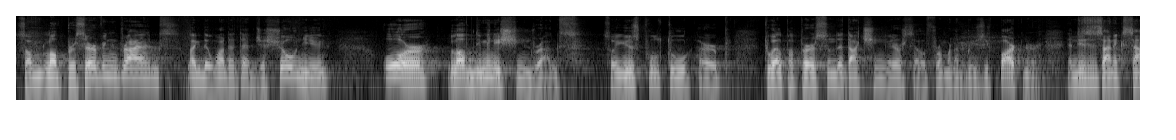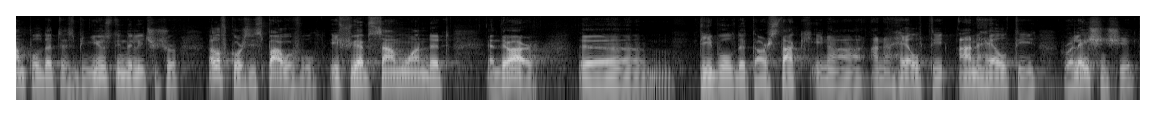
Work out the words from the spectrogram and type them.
some love-preserving drugs, like the one that I've just shown you, or love-diminishing drugs, so useful to help to help a person detaching herself from an abusive partner. And this is an example that has been used in the literature, and of course it's powerful. If you have someone that, and there are uh, people that are stuck in a, unhealthy, unhealthy relationship,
